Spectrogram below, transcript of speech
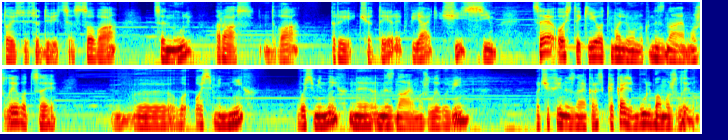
Тобто, ось дивіться, сова. Це 0. Раз, два, три, чотири, п'ять, шість, сім. Це ось такий от малюнок. Не знаю, можливо, це в- осьмініг. Восьміних, не, не знаю, можливо, він. Короче, хрін не знаю, якась бульба, можливо.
